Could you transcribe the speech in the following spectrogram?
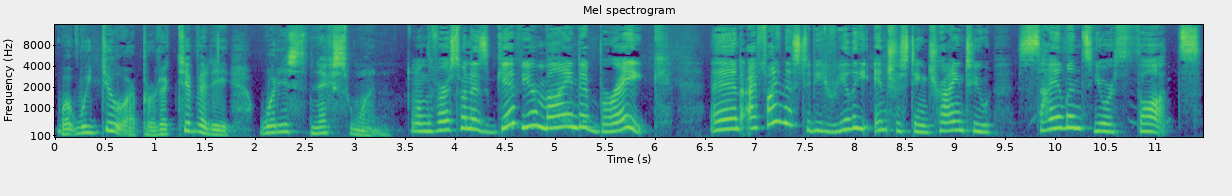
what we do, our productivity. What is the next one? Well, the first one is give your mind a break. And I find this to be really interesting, trying to silence your thoughts.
